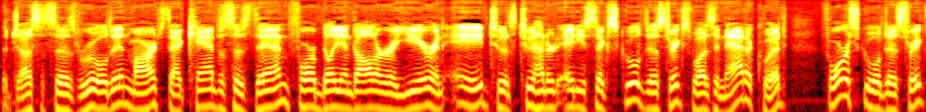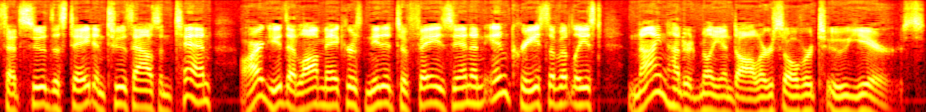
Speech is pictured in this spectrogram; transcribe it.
The justices ruled in March that Kansas's then $4 billion a year in aid to its 286 school districts was inadequate. Four school districts that sued the state in 2010 argued that lawmakers needed to phase in an increase of at least $900 million over two years.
